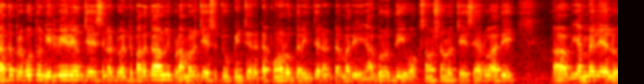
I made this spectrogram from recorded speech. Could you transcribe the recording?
గత ప్రభుత్వం నిర్వీర్యం చేసినటువంటి పథకాలను ఇప్పుడు అమలు చేసి చూపించారట పునరుద్ధరించారంట. మరి అభివృద్ధి ఒక సంవత్సరంలో చేశారు. అది ఎమ్మెల్యేలు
